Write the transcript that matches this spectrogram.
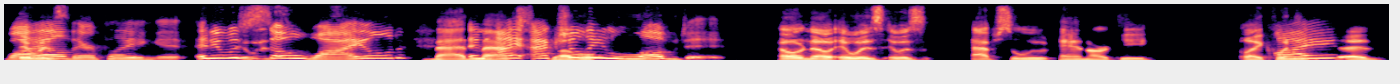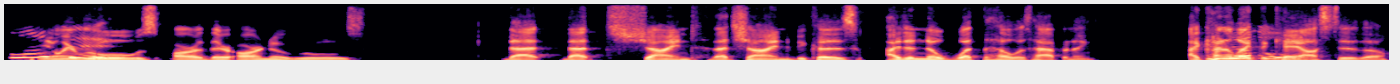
while they're playing it. And it was, it was so wild. mad And max I level- actually loved it. oh no it was it was absolute anarchy like when he said the only it. rules are there are no rules that that shined that shined because i didn't know what the hell was happening i kind of like the chaos too though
